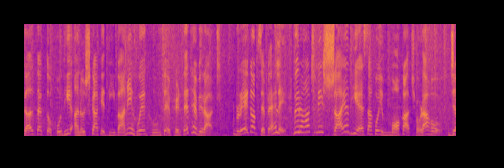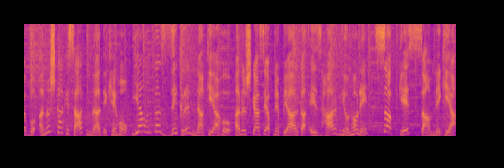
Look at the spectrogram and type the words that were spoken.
कल तक तो खुद ही अनुष्का के दीवाने हुए घूमते फिरते थे विराट। ब्रेकअप से पहले विराट ने शायद ही ऐसा कोई मौका छोड़ा हो, जब वो अनुष्का के साथ न दिखे हों या उनका ज़िक्र न किया हो। अनुष्का से अपने प्यार का इजहार भी उन्होंने सबके सामने किया।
